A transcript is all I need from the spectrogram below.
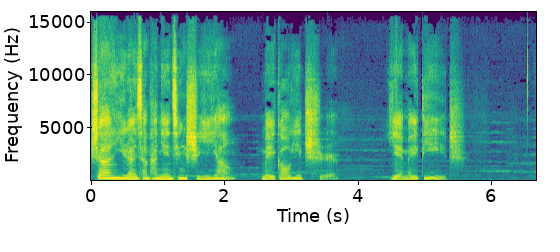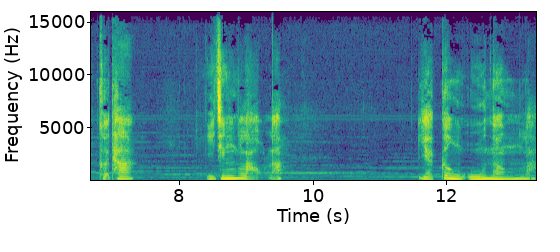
山依然像他年轻时一样，没高一尺，也没低一尺。可他已经老了，也更无能了。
